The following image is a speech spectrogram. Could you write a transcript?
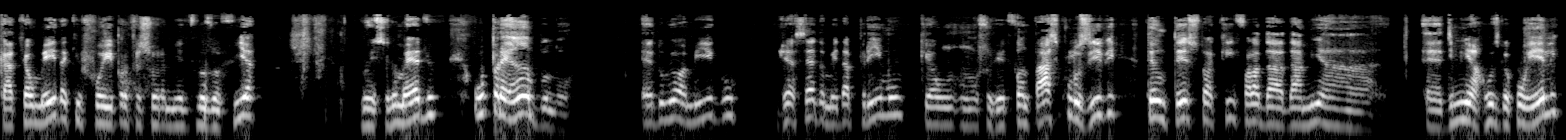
Cátia Almeida, que foi professora minha de filosofia no ensino médio. O preâmbulo é do meu amigo Gessé Almeida Primo, que é um, um, sujeito fantástico. Inclusive, tem um texto aqui que fala da, da minha, é, de minha rusga com ele.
